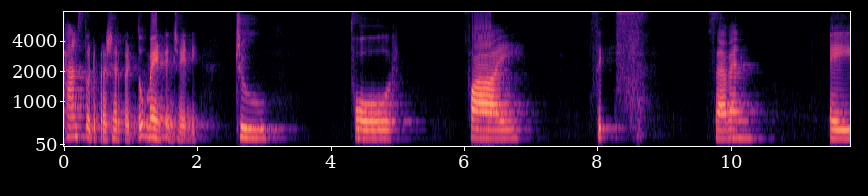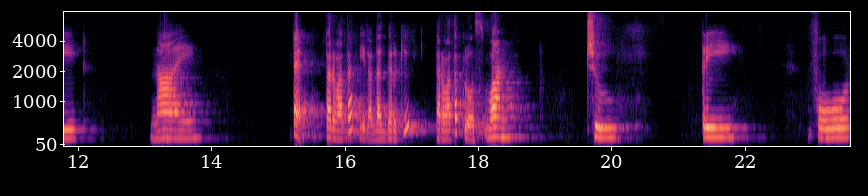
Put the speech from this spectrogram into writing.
హ్యాండ్స్ తోటి ప్రెషర్ పెడుతూ మెయింటైన్ చేయండి. Two four five six seven eight nine ten తర్వాత ఇలా దగ్గరికి తర్వాత close one two three four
